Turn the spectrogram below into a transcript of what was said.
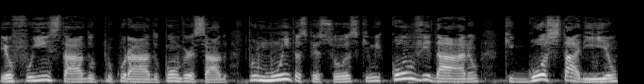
eu fui instado, procurado, conversado por muitas pessoas que me convidaram, que gostariam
